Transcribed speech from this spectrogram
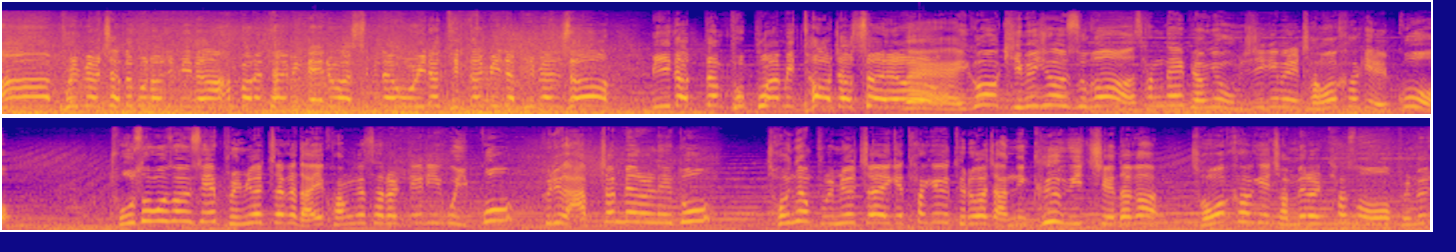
아 불멸차도 무너집니다. 한 번의 타이밍 내려왔습니다. 오히려 뒷담이 잡히면서 믿었던 폭포함이 터졌어요. 네, 이거 김희진 선수가 상대의 병력 움직임을 정확하게 읽고 조성호 선수의 불멸자가 나의 광대사를 때리고 있고 그리고 앞전면을 해도 전혀 불멸자에게 타격이 들어가지 않는 그 위치에다가 정확하게 전면을 타서 불멸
